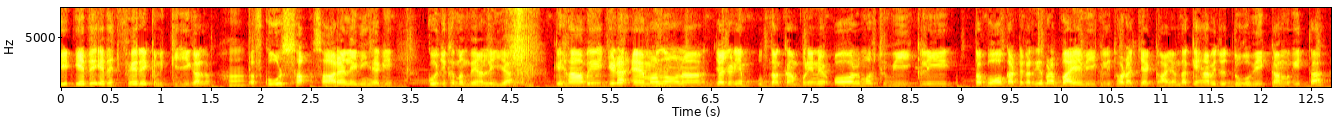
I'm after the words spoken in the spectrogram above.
ਇਹ ਇਹਦੇ ਇਹਦੇ ਚ ਫਿਰ ਇੱਕ ਨਿੱਕੀ ਜੀ ਗੱਲ। ਆਫ ਕੋਰਸ ਸਾਰਿਆਂ ਲਈ ਨਹੀਂ ਹੈਗੀ ਕੁਝ ਕੁ ਬੰਦਿਆਂ ਲਈ ਆ ਕਿ ਹਾਂ ਵੀ ਜਿਹੜਾ Amazon ਆ ਜਾਂ ਜਿਹੜੀਆਂ ਉਦਾਂ ਕੰਪਨੀਆਂ ਨੇ ਆਲਮੋਸਟ ਵੀਕਲੀ ਤਾਂ ਬਹੁਤ ਘੱਟ ਕਰਦੀ ਆ ਪਰ ਬਾਈ ਵੀਕਲੀ ਤੁਹਾਡਾ ਚੈੱਕ ਆ ਜਾਂਦਾ ਕਿ ਹਾਂ ਵੀ ਤੁਸੀਂ 2 ਵੀਕ ਕੰਮ ਕੀਤਾ।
